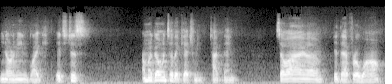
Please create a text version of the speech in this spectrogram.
You know what I mean? Like, it's just, I'm to go until they catch me type thing. So I um, did that for a while.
